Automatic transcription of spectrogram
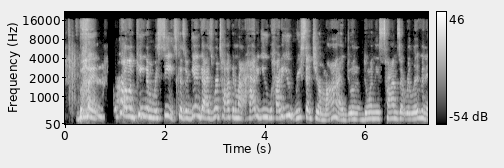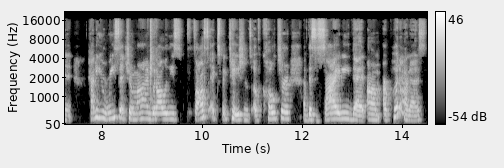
But I call them kingdom receipts because again, guys, we're talking about how do you how do you reset your mind during during these times that we're living in? How do you reset your mind with all of these false expectations of culture of the society that um, are put on us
